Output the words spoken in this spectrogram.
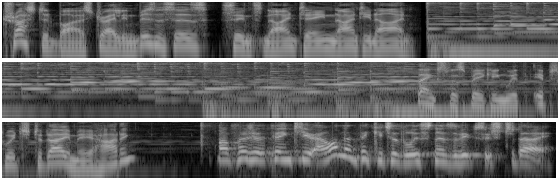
trusted by Australian businesses since 1999. Thanks for speaking with Ipswich Today, Mayor Harding. My pleasure. Thank you, Alan, and thank you to the listeners of Ipswich today.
